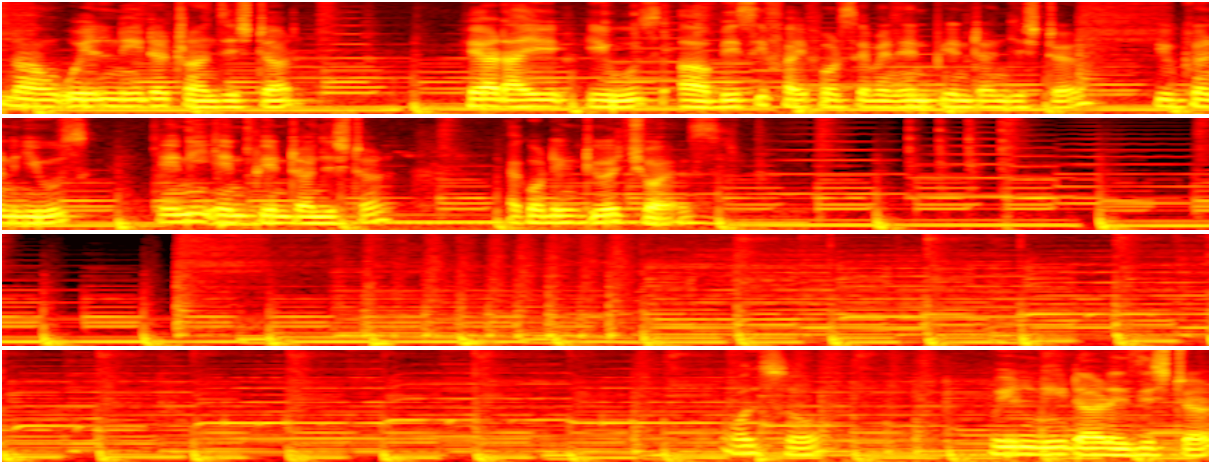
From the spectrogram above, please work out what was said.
Now we'll need a transistor. Here I use a BC547 NPN transistor. You can use any NPN transistor according to your choice. Also, we'll need a resistor.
